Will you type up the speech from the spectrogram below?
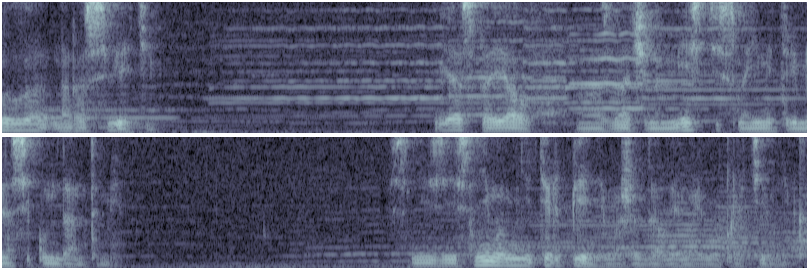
Было на рассвете. Я стоял на назначенном месте с моими тремя секундантами. С неизъяснимым нетерпением ожидал я моего противника.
